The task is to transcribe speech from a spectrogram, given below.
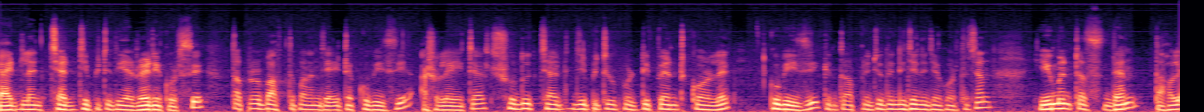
গাইডলাইন চ্যাট জিপিটি দিয়ে রেডি করছি। তো আপনারা ভাবতে পারেন যে এটা খুব ইজি আসলে এটা শুধু চ্যাট জিপিটির উপর ডিপেন্ড করলে খুব ইজি কিন্তু আপনি যদি নিজে নিজে করতে চান হিউম্যান টাচ দেন, তাহলে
